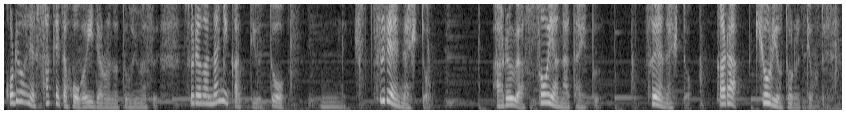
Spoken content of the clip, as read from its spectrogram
これはね避けた方がいいだろうなと思います。それが何かっていうと、うん、失礼な人あるいはそやなタイプそやな人から距離を取るっていうことです。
